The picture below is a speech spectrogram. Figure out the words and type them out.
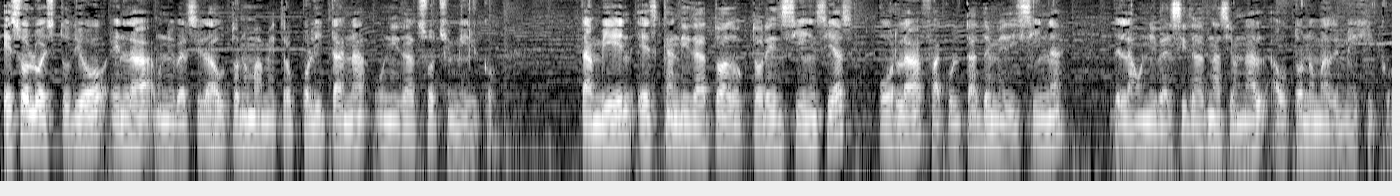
Eso lo estudió en la Universidad Autónoma Metropolitana Unidad Xochimilco. También es candidato a doctor en ciencias por la Facultad de Medicina de la Universidad Nacional Autónoma de México.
